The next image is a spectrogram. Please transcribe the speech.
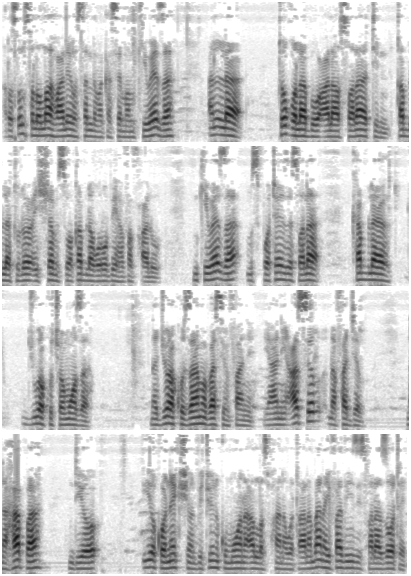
Rasul sallallahu alaihi wasallam akasema mkiweza alla la tughlabu ala salatin qabla tulu'i shams wa qabla ghurubiha faf'alu. Mkiweza msipoteze swala kabla jua kuchomoza. Na jua kuzama basi mfanye. Yani asr na fajr. Na hapa ndio hiyo connection between kumuona Allah subhanahu wa ta'ala ambaye anahifadhi hizi swala zote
